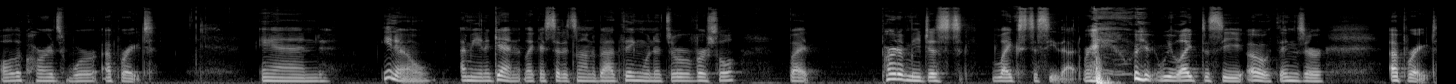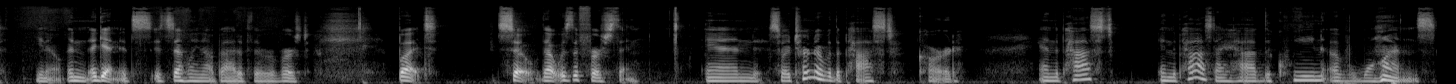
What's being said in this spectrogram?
all the cards were upright, and you know, I mean, again, like I said, it's not a bad thing when it's a reversal, but part of me just likes to see that, right? we, we like to see, oh, things are upright, you know. And again, it's it's definitely not bad if they're reversed. But so that was the first thing. And so I turned over the past card. And the past in the past I have the Queen of Wands,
